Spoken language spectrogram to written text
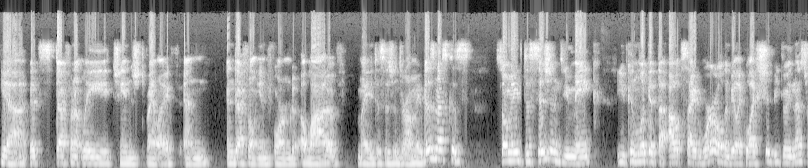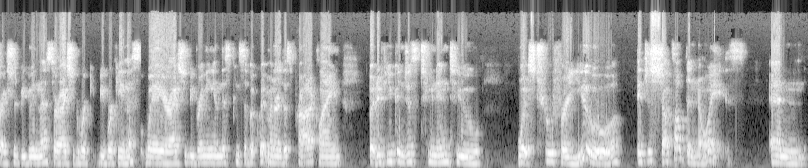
Yeah, it's definitely changed my life and, and definitely informed a lot of my decisions around my business because so many decisions you make you can look at the outside world and be like, well, I should be doing this, or I should be doing this, or I should work, be working this way, or I should be bringing in this piece of equipment or this product line. But if you can just tune into what's true for you, it just shuts out the noise. And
